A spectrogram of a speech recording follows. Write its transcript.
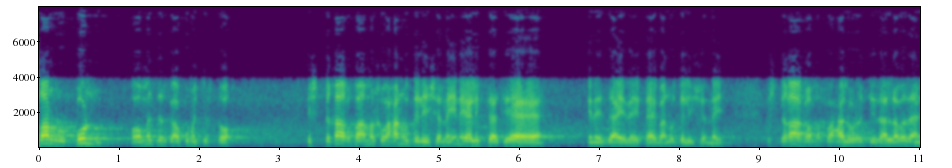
darbun oo masderkaa kuma jirto ishtiqaaq baa marka waxaan u daliishanay inay aliftaasi ee inay zaa'id ay tahay baan u daliishanay. Ishtiqaaqa marka waxaa loola jeedaa labadan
